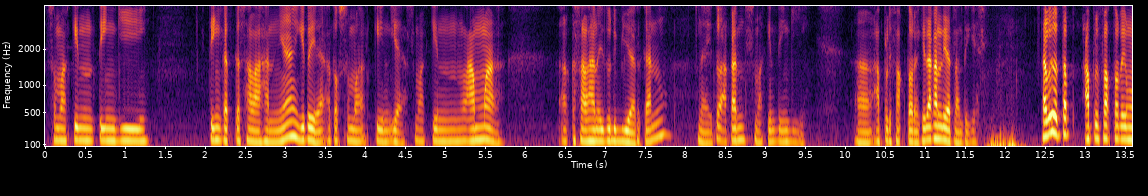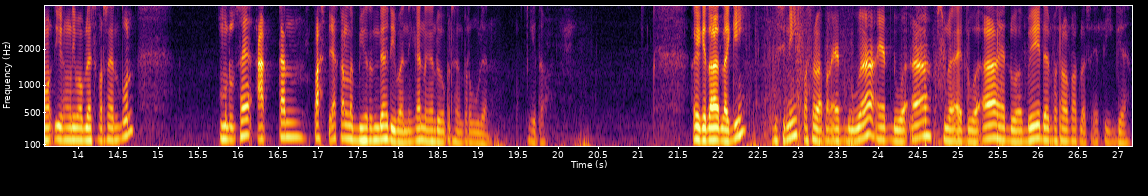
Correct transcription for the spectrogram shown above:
semakin tinggi tingkat kesalahannya gitu ya atau semakin ya semakin lama uh, kesalahan itu dibiarkan, nah itu akan semakin tinggi uh, uplift faktornya. Kita akan lihat nanti, guys. Tapi tetap uplift faktor yang 15% pun menurut saya akan pasti akan lebih rendah dibandingkan dengan 2% per bulan gitu. Oke, kita lihat lagi. Di sini pasal 8 ayat 2, ayat 2A, 9 ayat 2A, ayat 2B dan pasal 14 ayat 3.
